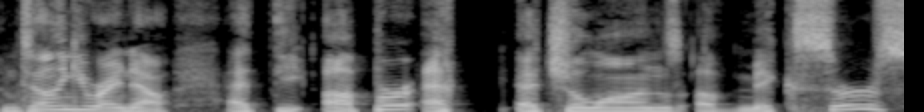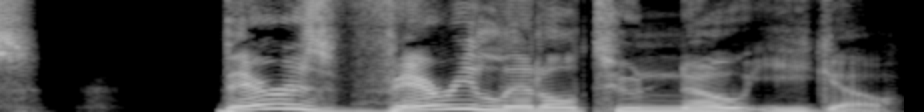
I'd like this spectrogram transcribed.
I'm telling you right now, at the upper echelons of mixers, there is very little to no ego.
